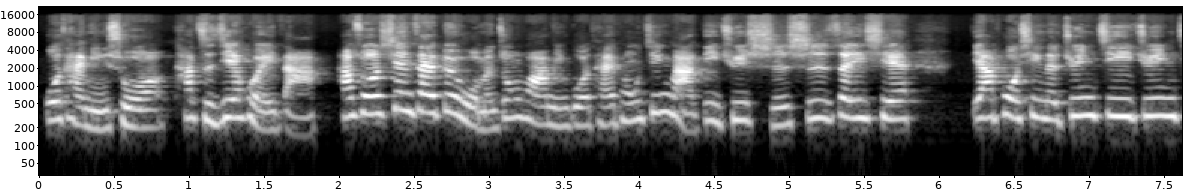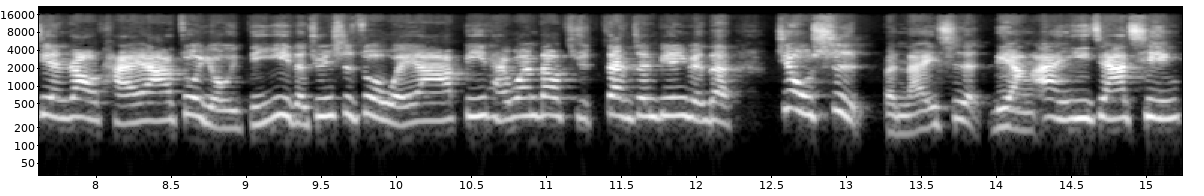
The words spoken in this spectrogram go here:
郭台铭说，他直接回答，他说现在对我们中华民国台澎金马地区实施这一些压迫性的军机、军舰绕台啊，做有敌意的军事作为啊，逼台湾到战争边缘的，就是本来是两岸一家亲，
